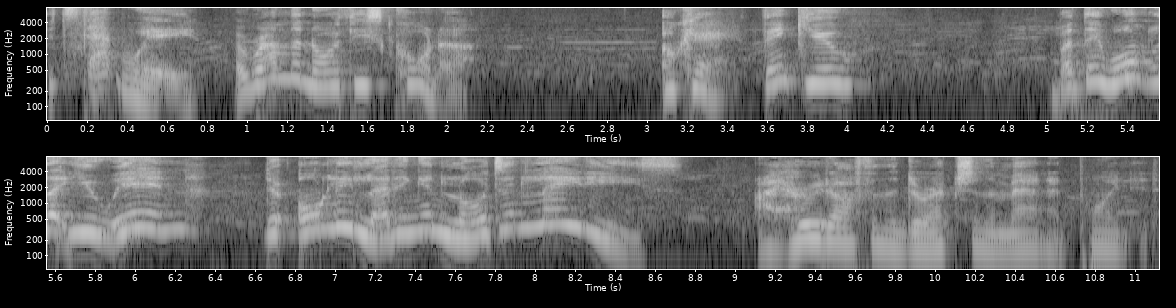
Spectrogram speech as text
It's that way, around the northeast corner. Okay, thank you. But they won't let you in. They're only letting in lords and ladies. I hurried off in the direction the man had pointed.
